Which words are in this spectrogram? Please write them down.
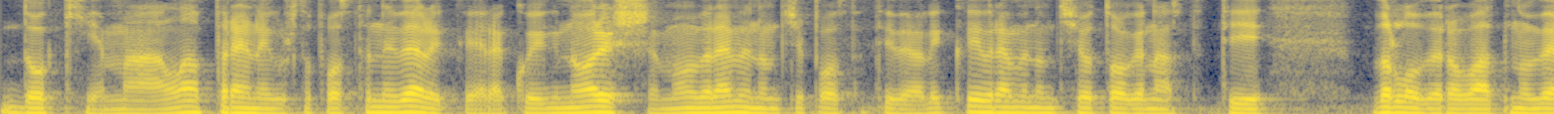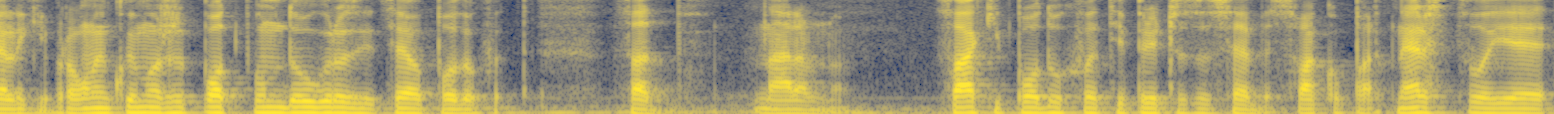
dok je mala, pre nego što postane velika, jer ako ignorišemo, vremenom će postati velika i vremenom će od toga nastati vrlo verovatno veliki problem koji može potpuno da ugrozi ceo poduhvat. Sad, naravno, svaki poduhvat je priča za sebe, svako partnerstvo je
